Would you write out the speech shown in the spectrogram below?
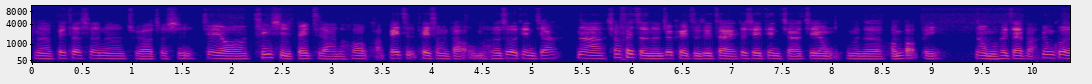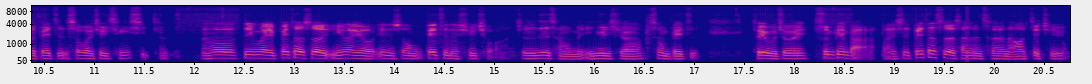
那杯特色呢，主要就是借由清洗杯子啊，然后把杯子配送到我们合作店家。那消费者呢，就可以直接在这些店家借用我们的环保杯。那我们会再把用过的杯子收回去清洗，这样子。然后是因为杯特色因为有运送杯子的需求啊，就是日常我们营运需要送杯子，所以我就会顺便把本来是杯特色的三轮车，然后借去用，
